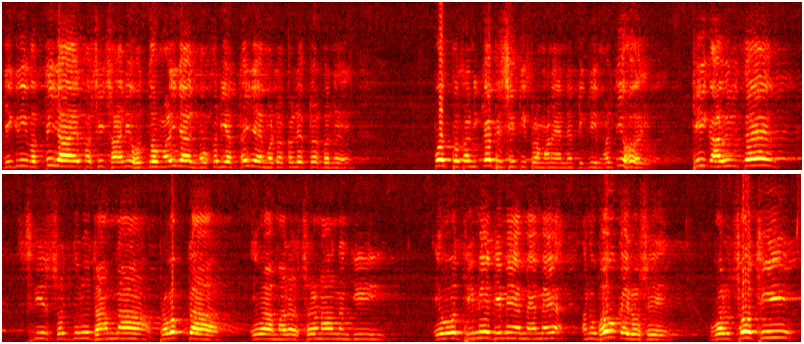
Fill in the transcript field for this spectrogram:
ડિગ્રી વધતી જાય, પછી સારી હોદ્દો મળી જાય, નોકરીયાત થઈ જાય મોટો કલેક્ટર બને. પોતપોતાની કેપેસિટી પ્રમાણે એને ડિગ્રી મળતી હોય. ઠીક આવી રીતે શ્રી સદગુરુ ધામના પ્રવક્તા એવા અમારા શરણાનંદજી એવો ધીમે ધીમે એમે અનુભવ કર્યો છે. વર્ષોથી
